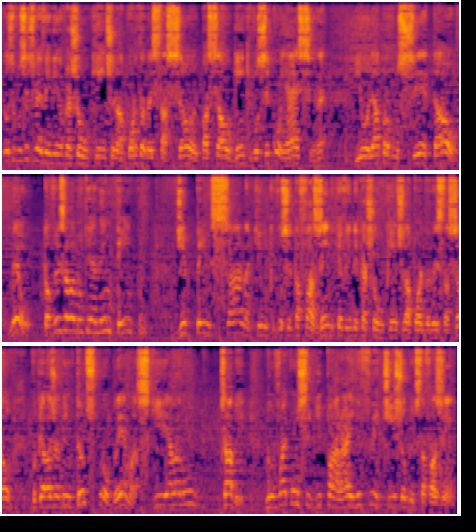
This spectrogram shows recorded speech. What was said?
Então se você estiver vendendo cachorro quente na porta da estação e passar alguém que você conhece, né, e olhar para você e tal, meu, talvez ela não tenha nem tempo de pensar naquilo que você está fazendo, que é vender cachorro quente na porta da estação, porque ela já tem tantos problemas que ela não, sabe, não vai conseguir parar e refletir sobre o que está fazendo.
